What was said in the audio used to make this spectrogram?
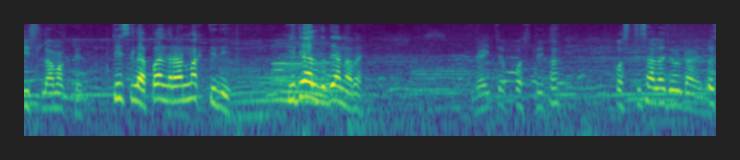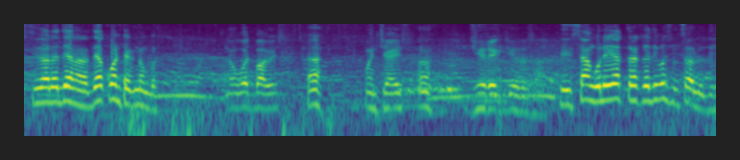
तीसला मागतात. तीसला. पंधरा मागते ती. किती आलं तर देणार आहे? जायचं पस्तीस. पस्तीस आला देऊन टाकायचं. पस्तीस आलं देणार. द्या कॉन्टॅक्ट नंबर नव्वद बावीस हां. पंचेचाळीस हां. झिरो एक झिरो सहा. ही सांगोली यात्रा कधीपासून चालू होती?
